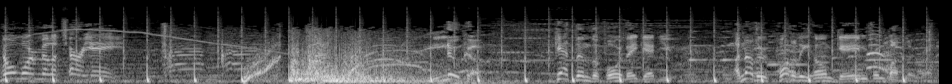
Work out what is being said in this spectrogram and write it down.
No more military aid. Nukem. Get them before they get you. Another quality home game from Butler Brothers.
